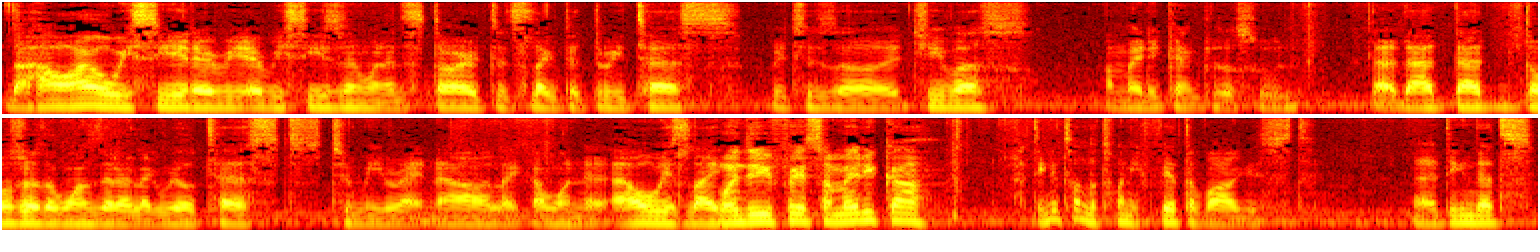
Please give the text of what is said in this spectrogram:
the, how I always see it every every season when it starts, it's like the three tests, which is uh, Chivas, America, and Cruz Azul. That that that those are the ones that are like real tests to me right now. Like I want to, I always like. when do you face America? I think it's on the 25th of August. And I think that's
